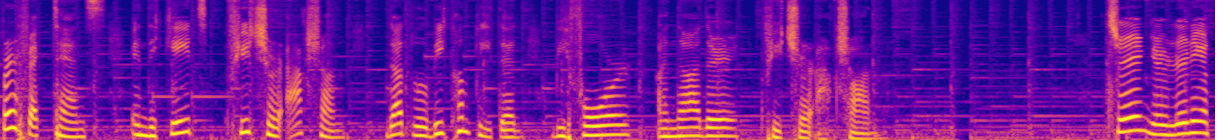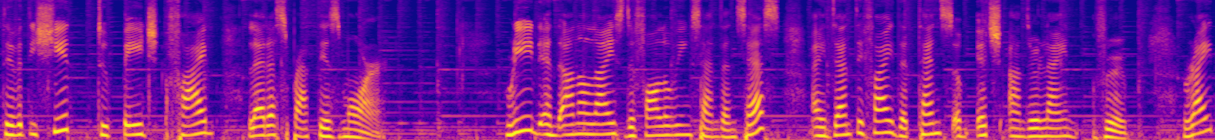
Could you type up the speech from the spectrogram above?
perfect tense indicates future action that will be completed before another future action. Turn your learning activity sheet to page 5. Let us practice more. Read and analyze the following sentences. Identify the tense of each underlined verb. Write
